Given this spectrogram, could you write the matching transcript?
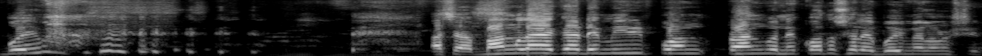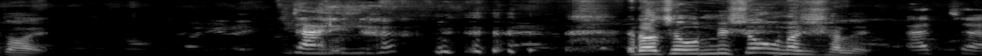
বই আচ্ছা বাংলা একাডেমির প্রাং- প্রাঙ্গণে কত সালে বই মেলা অনুষ্ঠিত হয়? জানি না। এটা হচ্ছে উনিশশো উনাশি সালে। আচ্ছা।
